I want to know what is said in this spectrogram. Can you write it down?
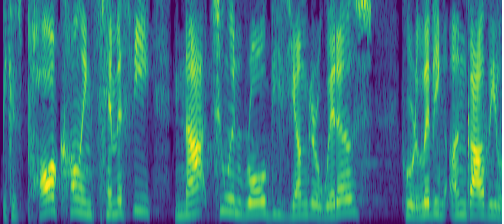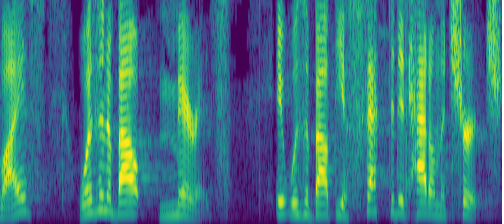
Because Paul calling Timothy not to enroll these younger widows who are living ungodly lives wasn't about merit. It was about the effect that it had on the church.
